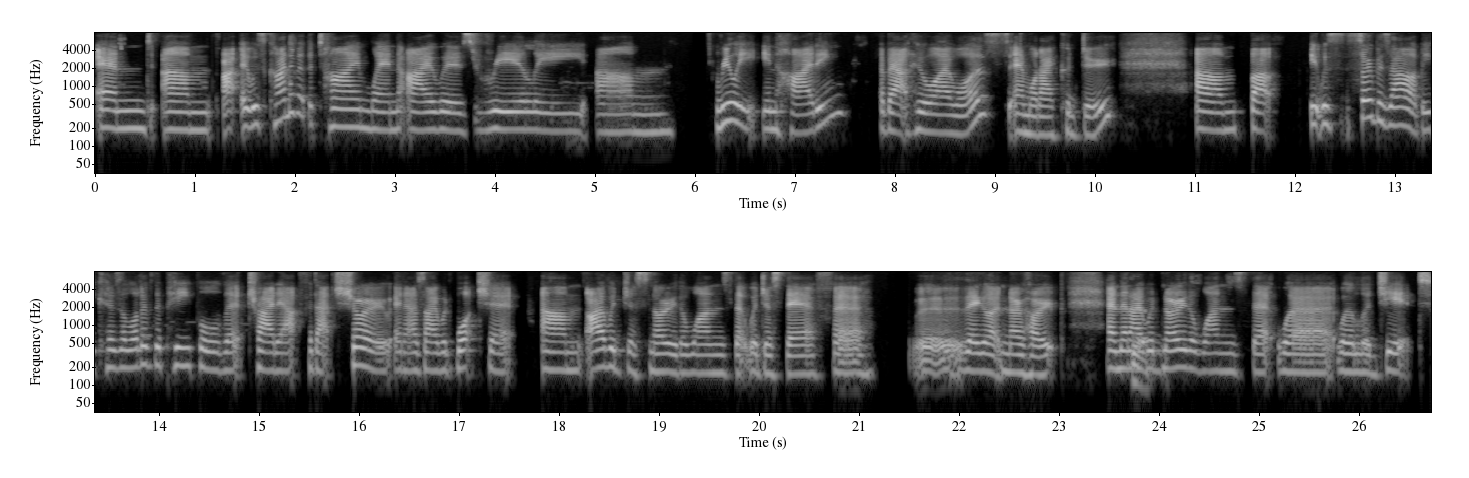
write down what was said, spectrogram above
And um I, it was kind of at the time when I was really um really in hiding about who I was and what I could do. Um, but it was so bizarre because a lot of the people that tried out for that show, and as I would watch it, um, I would just know the ones that were just there for uh, they got no hope, and then I would know the ones that were were legit,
